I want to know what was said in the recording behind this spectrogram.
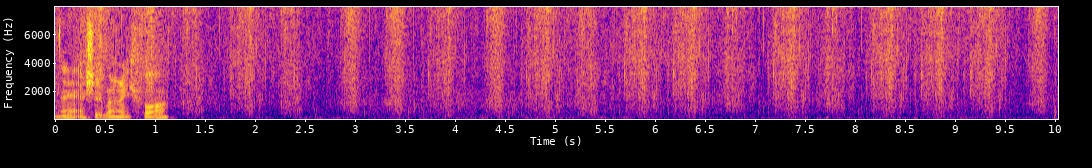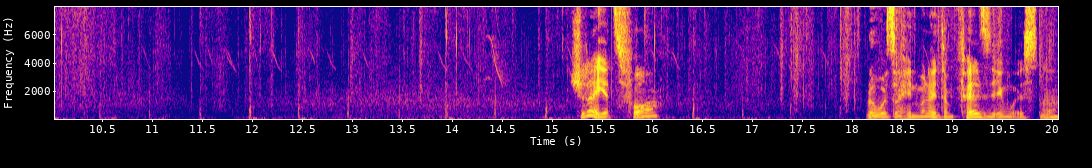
Ne, er steht immer noch nicht vor. Steht er jetzt vor? Oder wo ist er hin? Weil er hinterm Felsen irgendwo ist, ne?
